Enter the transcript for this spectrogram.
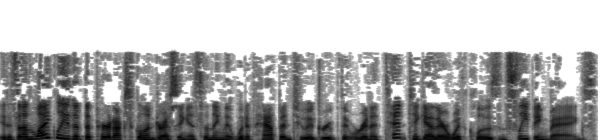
It is unlikely that the paradoxical undressing is something that would have happened to a group that were in a tent together with clothes and sleeping bags.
